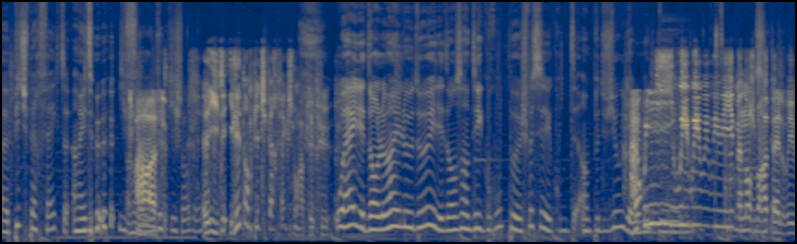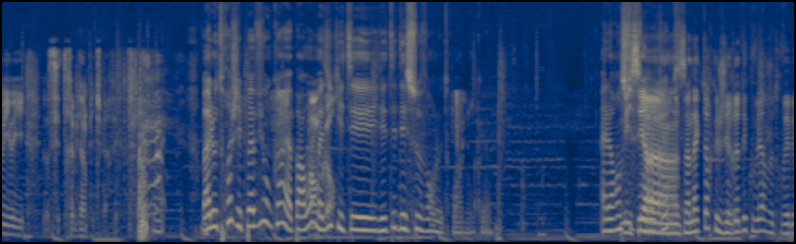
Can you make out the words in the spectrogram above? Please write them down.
euh, Pitch Perfect 1 et 2. Il fait Ah, un truc qui change. ouais. Euh, Il, est- il est dans Pitch Perfect, je me rappelais plus. Ouais, il est dans le 1 et le 2, il est dans un des groupes, je sais pas si c'est des groupes un peu de vieux. il y a Ah oui, oui, oui, oui, oui, oui, maintenant je me rappelle. Oui, oui, oui. C'est très bien Pitch Perfect. Bah le 3, j'ai pas vu encore et apparemment on m'a dit qu'il était, il était décevant le 3. Donc, euh. Alors Mais c'est un, James. c'est un acteur que j'ai redécouvert. Je trouvais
